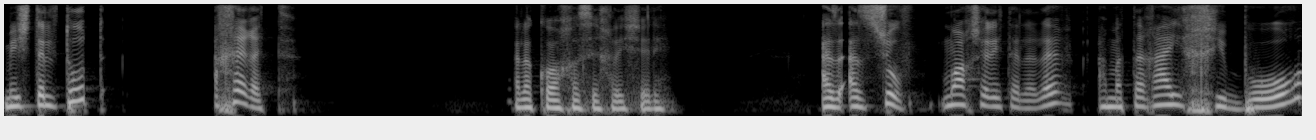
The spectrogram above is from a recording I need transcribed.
מהשתלטות אחרת על הכוח השכלי שלי. אז, אז שוב, מוח שלי תל הלב, המטרה היא חיבור,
